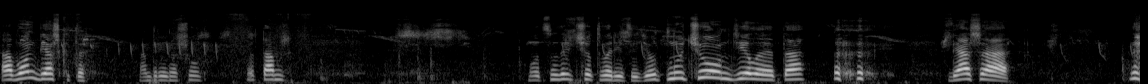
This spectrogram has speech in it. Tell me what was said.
а вон бяшка-то Андрей нашел. Вот там же. Вот смотрите, что творится. Вот, ну, что он делает, а? Бяша!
